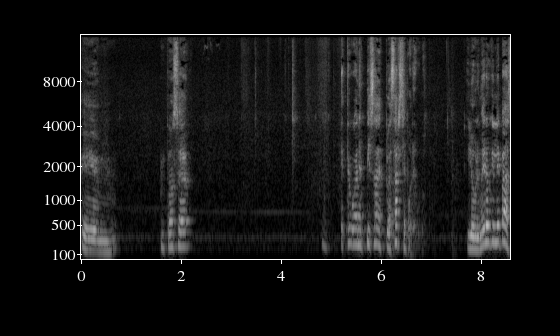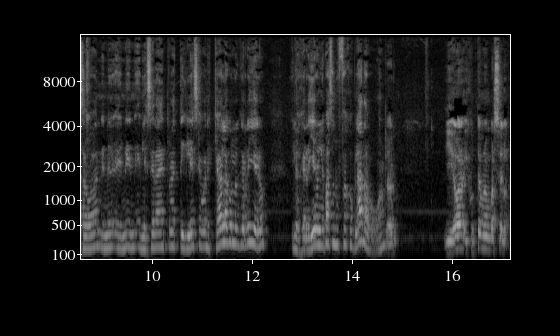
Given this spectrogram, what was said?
Eh, entonces, este weón empieza a desplazarse por Europa. Y lo primero que le pasa, weón, en, en, en- en la escena dentro de esta iglesia, weón, es que habla con los guerrilleros y los guerrilleros le pasan un fajo de plata, pues, weón. Claro. Y ahora, y juntémonos en Barcelona.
